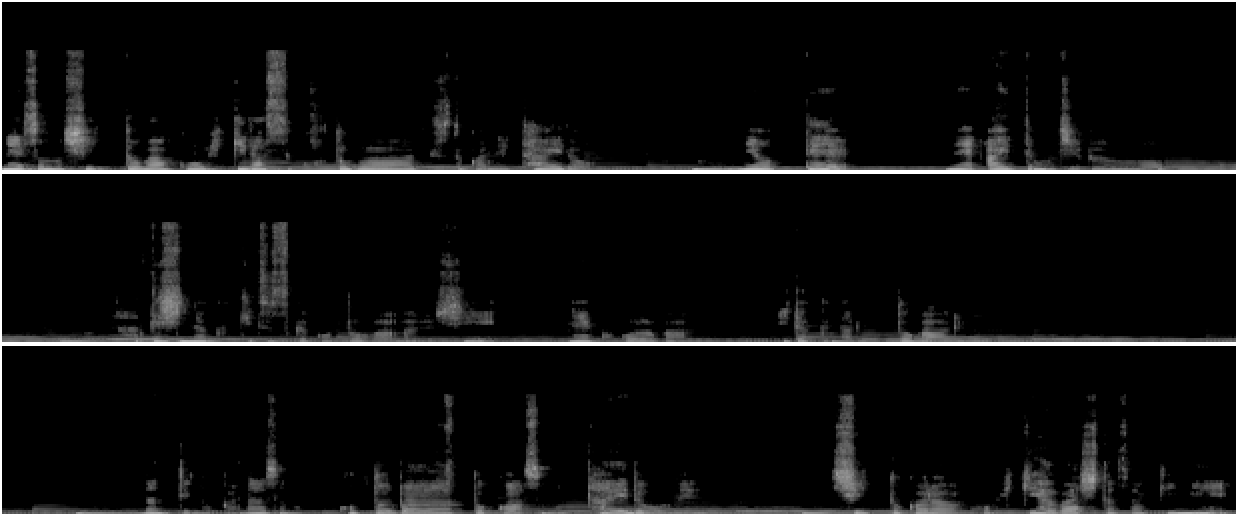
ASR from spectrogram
ね、その嫉妬がこう引き出す言葉ですとかね、態度、によって、ね、相手も自分も、うん、果てしなく傷つくことがあるし、ね、心が痛くなることがある。うん、なていうのかな、その言葉とかその態度をね、うん、嫉妬からこう引き剥がした先に、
